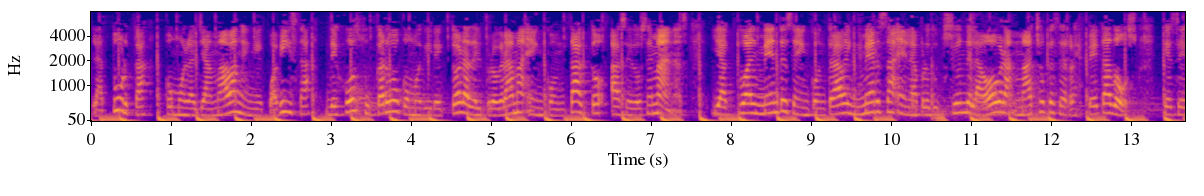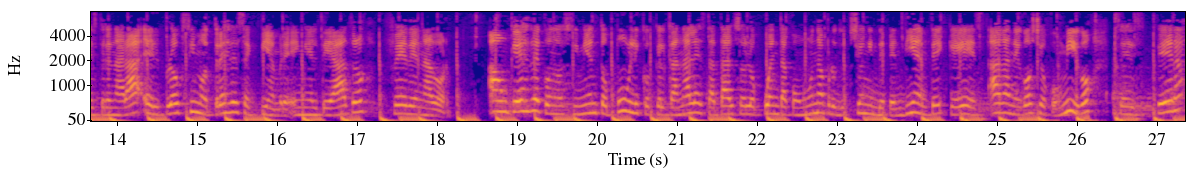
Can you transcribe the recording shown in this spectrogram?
La turca, como la llamaban en Ecuavisa, dejó su cargo como directora del programa En Contacto hace dos semanas y actualmente se encontraba inmersa en la producción de la obra Macho que se respeta 2, que se estrenará el próximo 3 de septiembre en el Teatro Fedenador. Aunque es de conocimiento público que el canal estatal solo cuenta con una producción independiente que es Haga negocio conmigo, se espera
